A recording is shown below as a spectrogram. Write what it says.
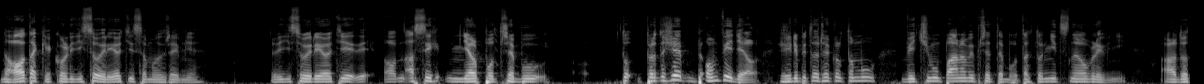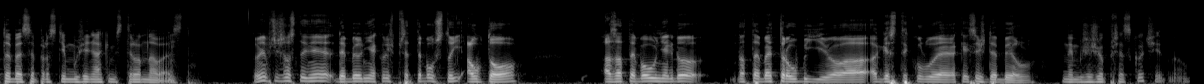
No, tak jako lidi jsou idioti samozřejmě. Lidi jsou idioti. On asi měl potřebu to, protože on věděl, že kdyby to řekl tomu většímu pánovi před tebou, tak to nic neovlivní ale do tebe se prostě může nějakým stylem navést. Hm. To mě přišlo stejně debilní, jako když před tebou stojí auto a za tebou někdo na tebe troubí jo, a, a gestikuluje, jaký jsi debil. Nemůžeš ho přeskočit, no.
